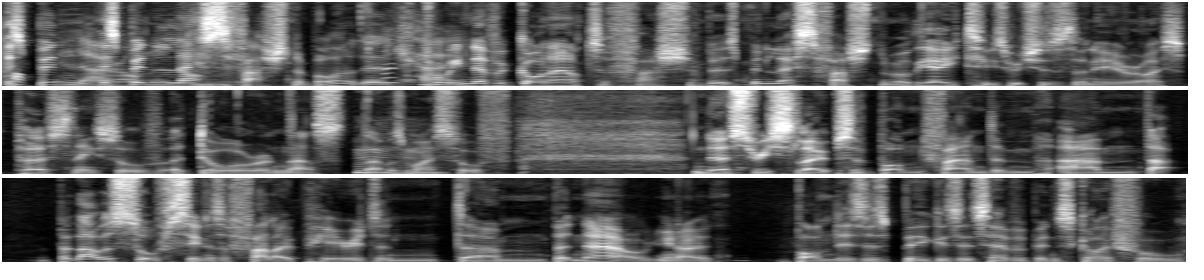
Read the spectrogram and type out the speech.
It's been it's been less fashionable. It's Okay. probably never gone out of fashion, but it's been less fashionable. The eighties, which is an era I personally sort of adore, and that's that was my Mhm. sort of nursery slopes of Bond fandom. Um, that but that was sort of seen as a fallow period, and um, but now you know Bond is as big as it's ever been. Skyfall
